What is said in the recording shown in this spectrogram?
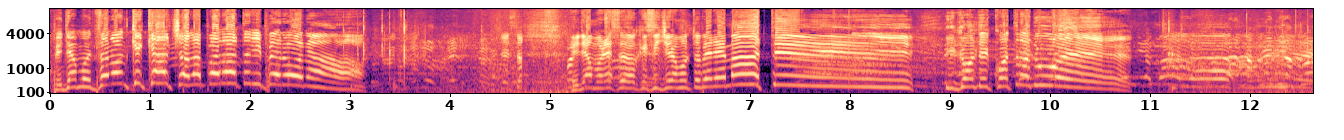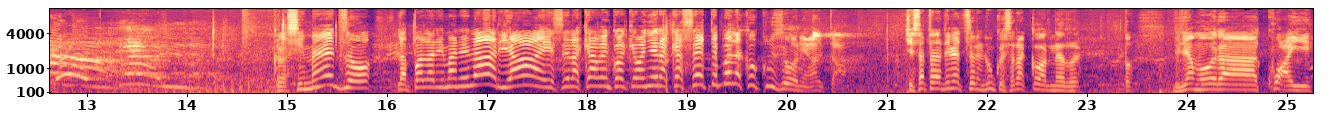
Vediamo Zanon che calcia la parata di Perona. Vediamo adesso che si gira molto bene Matti! Il gol del 4 a 2! Cross in mezzo, la palla rimane in aria e se la cava in qualche maniera cassetta e poi la conclusione alta. C'è stata la deviazione, dunque sarà corner. Vediamo ora Quai,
